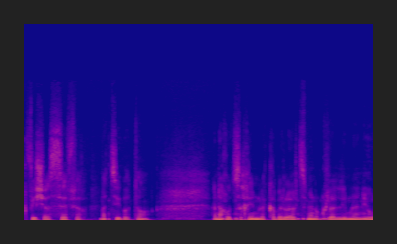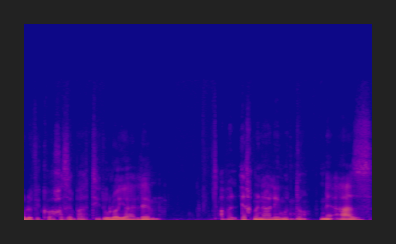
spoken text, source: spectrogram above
כפי שהספר מציג אותו, אנחנו צריכים לקבל על עצמנו כללים לניהול הוויכוח הזה בעתיד. הוא לא ייעלם, אבל איך מנהלים אותו? מאז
